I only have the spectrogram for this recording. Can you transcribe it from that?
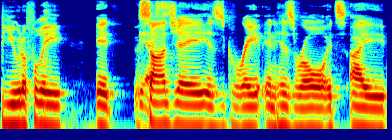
beautifully. It Yes. Sanjay is great in his role. It's I.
